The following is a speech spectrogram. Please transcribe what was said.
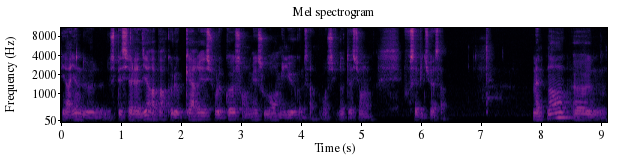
il n'y a rien de, spécial à dire, à part que le carré sur le cos, on le met souvent au milieu, comme ça. Bon, c'est une notation, il faut s'habituer à ça. Maintenant, euh,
